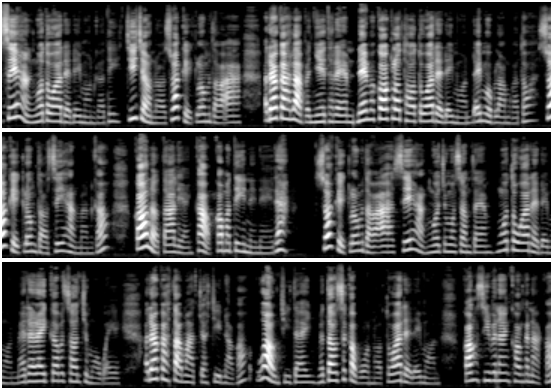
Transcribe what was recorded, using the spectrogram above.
xế hẳn ngô tao để đầy mòn cả đi. Chỉ chờ là xóa kể lông tao à đó có là bên nhẹ thèm nên mà có lo thọ tao để đầy mòn đầy một làm cả to. Xóa kể lông tao si hẳn mà có có là ta liền cạo có mà tin này nè ra. สวกเกกลมตาอาเสียหางงจมูกซัมแตมงตัวได้ได้หมอนไม่ได้ไรก็ซ้อนจมูกาไว้อดอกก็ตามมาจอจีนักก็ว้าวจีใจไม่ต้องสกปรกหนอตัวได้ได้หมอนกองสีบนันของขนาดก็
